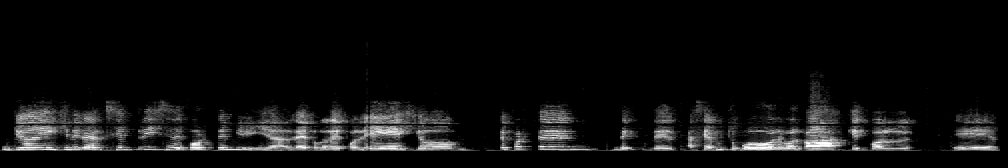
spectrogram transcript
yo en general siempre hice deporte en mi vida, en la época del colegio, deporte, de, hacía mucho voleibol, básquetbol, eh,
